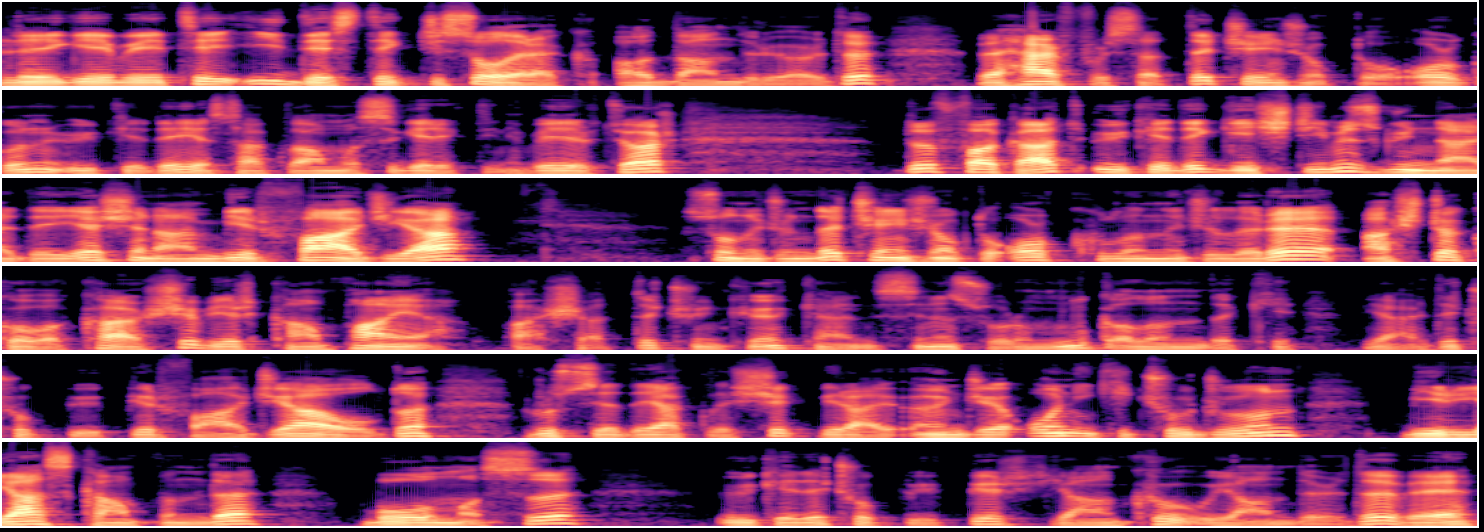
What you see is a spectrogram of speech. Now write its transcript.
LGBTİ destekçisi olarak adlandırıyordu. Ve her fırsatta Change.org'un ülkede yasaklanması gerektiğini belirtiyor. Fakat ülkede geçtiğimiz günlerde yaşanan bir facia sonucunda Change.org kullanıcıları Ashtakov'a karşı bir kampanya başlattı. Çünkü kendisinin sorumluluk alanındaki yerde çok büyük bir facia oldu. Rusya'da yaklaşık bir ay önce 12 çocuğun bir yaz kampında boğulması ülkede çok büyük bir yankı uyandırdı ve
